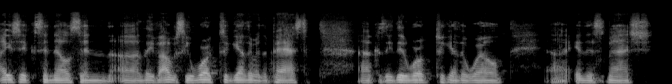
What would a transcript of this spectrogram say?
Isaacs and Nelson, uh, they've obviously worked together in the past because uh, they did work together well uh, in this match.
